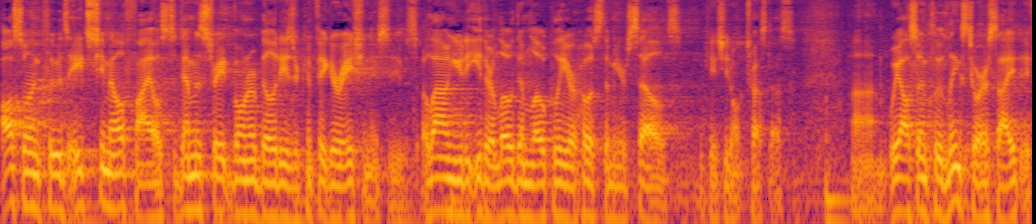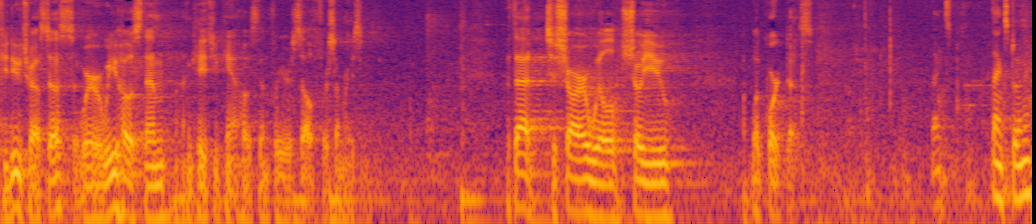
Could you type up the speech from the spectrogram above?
also includes HTML files to demonstrate vulnerabilities or configuration issues, allowing you to either load them locally or host them yourselves in case you don't trust us. Um, we also include links to our site if you do trust us where we host them in case you can't host them for yourself for some reason. With that, Tushar will show you what Quark does. Thanks. Thanks, Tony.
